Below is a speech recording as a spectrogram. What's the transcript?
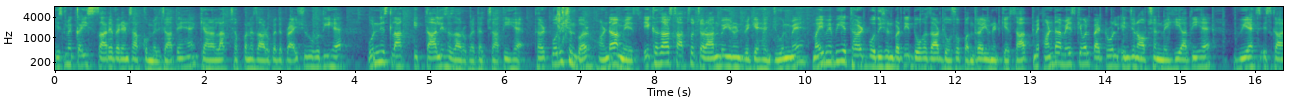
इसमें कई सारे वेरियंट्स आपको मिल जाते हैं। ग्यारह लाख छप्पन हज़ार रुपए तक प्राइस शुरू होती है। उन्नीस लाख इकतालीस हज़ार रुपए तक जाती है। थर्ड पोजीशन पर होंडा मेज एक हज़ार सात सौ चौरानवे यूनिट बिके हैं जून में। मई में भी ये थर्ड पोजीशन पर थी, दो हज़ार दो सौ पंद्रह यूनिट के साथ में। होंडा मेज केवल पेट्रोल इंजन ऑप्शन में ही आती है। VX इसका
